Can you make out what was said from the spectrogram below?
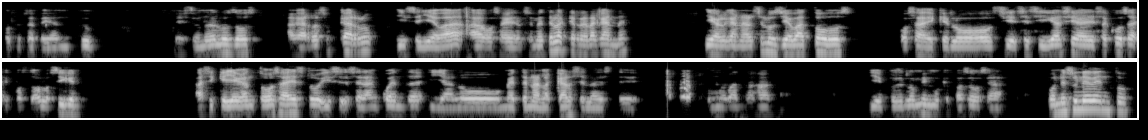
porque se pedían este, uno de los dos agarra su carro y se lleva, a, o sea, se mete la carrera, gana, y al ganar se los lleva a todos, o sea, de que lo, si se sigue hacia esa cosa, pues todos lo siguen. Así que llegan todos a esto y se, se dan cuenta y ya lo meten a la cárcel a este, como, ajá. Y pues es lo mismo que pasó, o sea, pones un evento,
